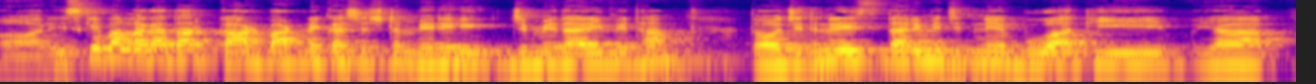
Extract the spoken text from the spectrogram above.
और इसके बाद लगातार कार्ड बांटने का सिस्टम मेरे ही ज़िम्मेदारी में था। तो जितने रिश्तेदारी में जितने बुआ थी या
